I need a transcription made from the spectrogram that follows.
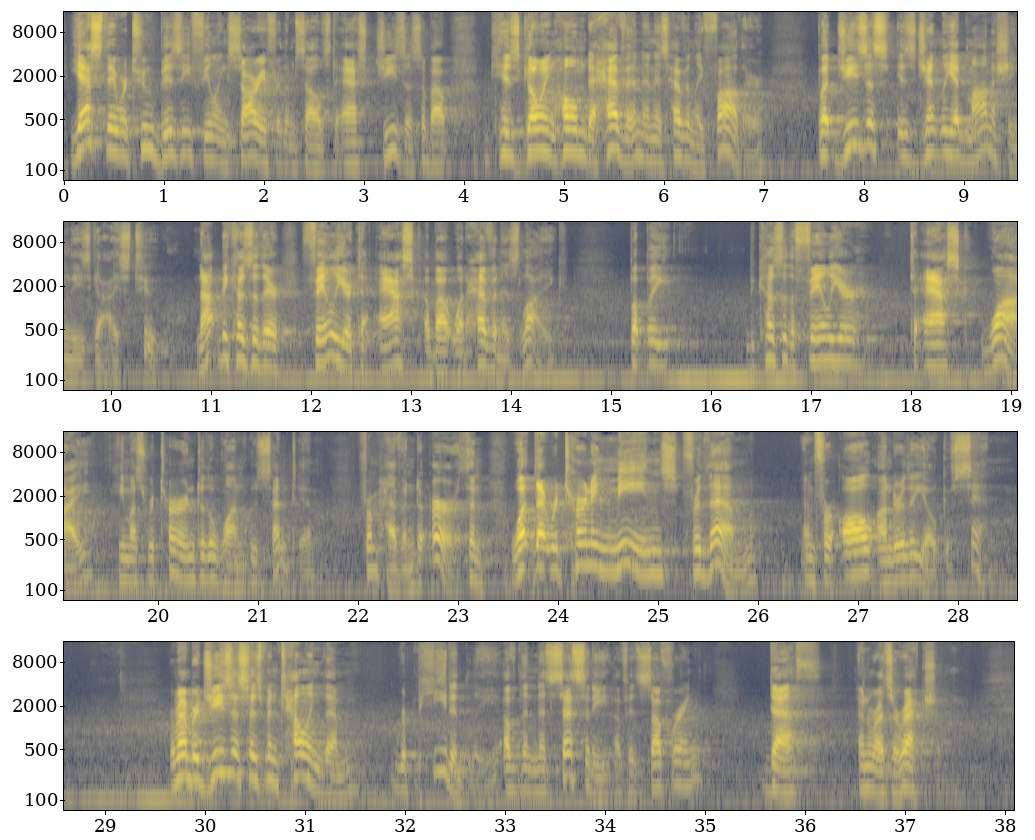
Yes, they were too busy feeling sorry for themselves to ask Jesus about his going home to heaven and his heavenly Father, but Jesus is gently admonishing these guys too. Not because of their failure to ask about what heaven is like, but because of the failure to ask why he must return to the one who sent him from heaven to earth and what that returning means for them and for all under the yoke of sin. Remember, Jesus has been telling them repeatedly of the necessity of his suffering, death, and resurrection.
